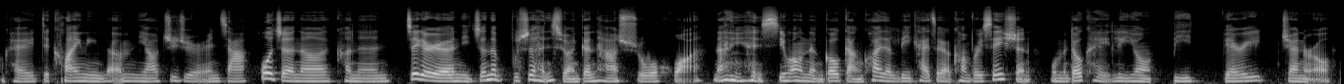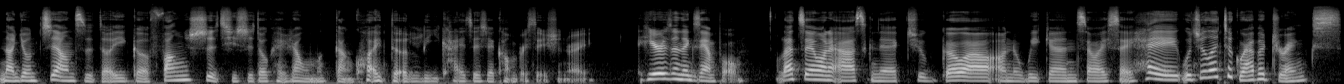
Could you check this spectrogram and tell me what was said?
OK，declining、的，你要拒绝人家，或者呢，可能这个人你真的不是很喜欢跟他说话，那你很希望能够赶快的离开这个 conversation，我们都可以利用 be very general。那用这样子的一个方式，其实都可以让我们赶快的离开这些 conversation，right? Here's an example. Let's say I want to ask Nick to go out on a weekend. So I say, hey, would you like to grab a drinks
